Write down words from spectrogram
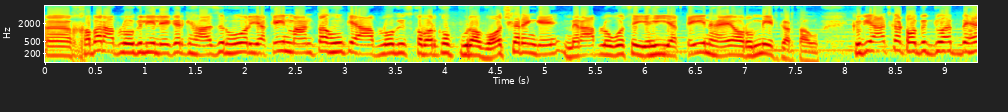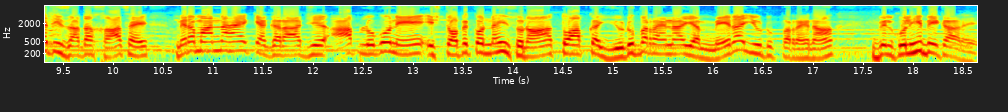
ख़बर आप लोगों के लिए लेकर के हाजिर हूँ और यकीन मानता हूँ कि आप लोग इस खबर को पूरा वॉच करेंगे। मेरा आप लोगों से यही यकीन है और उम्मीद करता हूँ, क्योंकि आज का टॉपिक जो है बेहद ही ज़्यादा ख़ास है। मेरा मानना है कि अगर आज आप लोगों ने इस टॉपिक को नहीं सुना तो आपका यूट्यूब पर रहना या मेरा यूट्यूब पर रहना बिल्कुल ही बेकार है।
